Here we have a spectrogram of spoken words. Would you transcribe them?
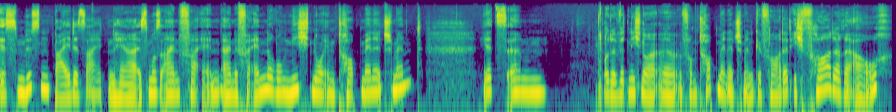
es müssen beide Seiten her. Es muss ein eine Veränderung nicht nur im Top-Management jetzt ähm, oder wird nicht nur äh, vom Top-Management gefordert. Ich fordere auch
